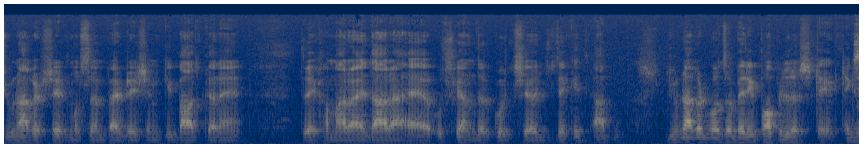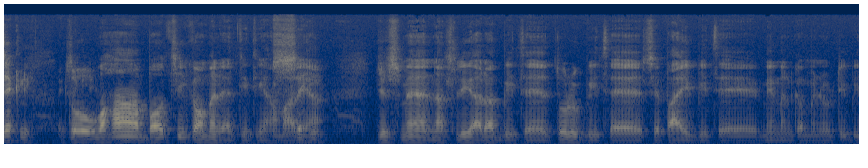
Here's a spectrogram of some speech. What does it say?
जूनागढ़ स्टेट मुस्लिम फेडरेशन की बात करें तो एक हमारा इदारा है उसके अंदर कुछ देखिए आप Junagadh was a very popular state exactly तो वहाँ बहुत सी कौमें रहती थी हमारे यहाँ जिसमें नस्ली अरब भी थे तुर्क भी थे सिपाही भी थे मेमन कम्युनिटी भी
